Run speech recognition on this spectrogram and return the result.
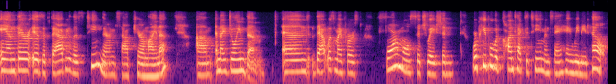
And there is a fabulous team there in South Carolina. Um, and I joined them. And that was my first formal situation where people would contact a team and say, hey, we need help.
